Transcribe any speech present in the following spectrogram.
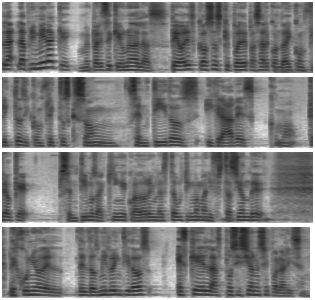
La, la, primera que me parece que una de las peores cosas que puede pasar cuando hay conflictos y conflictos que son sentidos y graves, como creo que sentimos aquí en Ecuador en esta última manifestación de, de junio del, del 2022, es que las posiciones se polarizan.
